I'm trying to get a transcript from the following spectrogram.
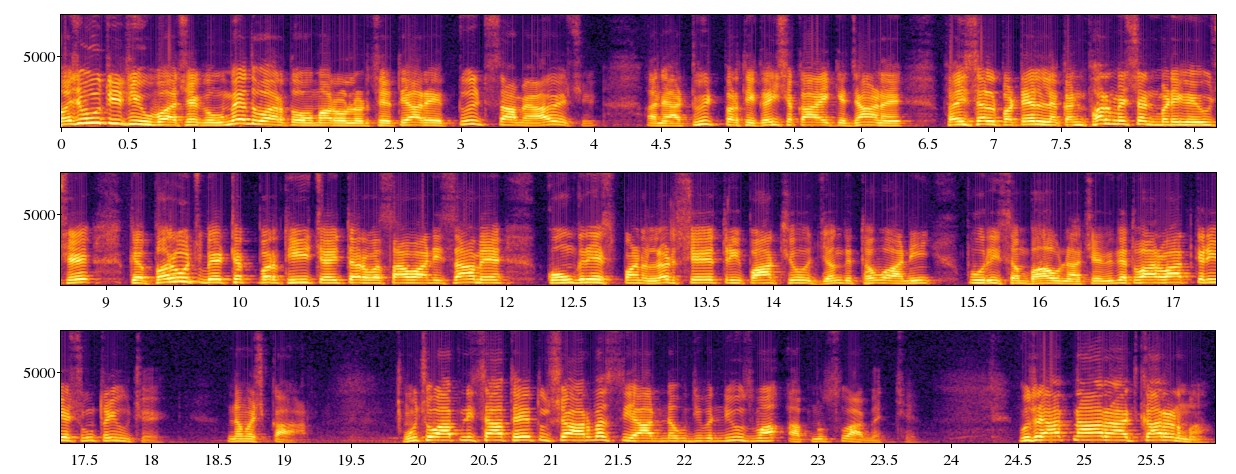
મજબૂતીથી ઊભા છે કે ઉમેદવાર તો અમારો લડશે ત્યારે એક ટ્વીટ સામે આવે છે અને આ ટ્વીટ પરથી કહી શકાય કે જાણે ફૈસલ પટેલને કન્ફર્મેશન મળી ગયું છે કે ભરૂચ બેઠક પરથી ચૈતર વસાવાની સામે કોંગ્રેસ પણ લડશે. ત્રિપાંખીઓ જંગ થવાની પૂરી સંભાવના છે. વિગતવાર વાત કરીએ શું થયું છે? નમસ્કાર. હું છું આપની સાથે તુષાર બસિયા નવજીવન ન્યૂઝમાં આપનું સ્વાગત છે. ગુજરાતના રાજકારણમાં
